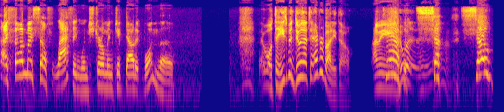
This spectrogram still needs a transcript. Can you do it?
I found myself laughing when Strowman kicked out at one, though. Well, he's been doing that to everybody, though. I mean, yeah, who, but so so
